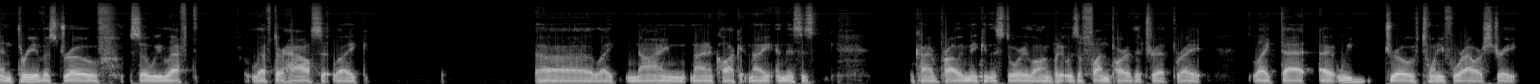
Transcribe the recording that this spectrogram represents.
and three of us drove. So we left left our house at like uh like nine nine o'clock at night. And this is kind of probably making the story long but it was a fun part of the trip right? Like that uh, we drove 24 hours straight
